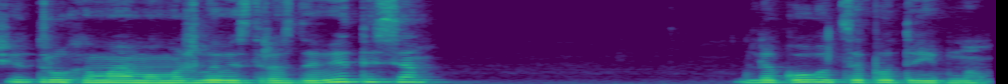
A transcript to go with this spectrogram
Ще трохи маємо можливість роздивитися, для кого це потрібно.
